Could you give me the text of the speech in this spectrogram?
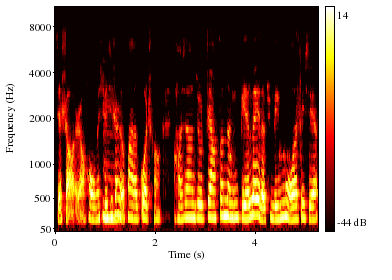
介绍，然后我们学习山水画的过程，好像就这样分门别类的去临摹这些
